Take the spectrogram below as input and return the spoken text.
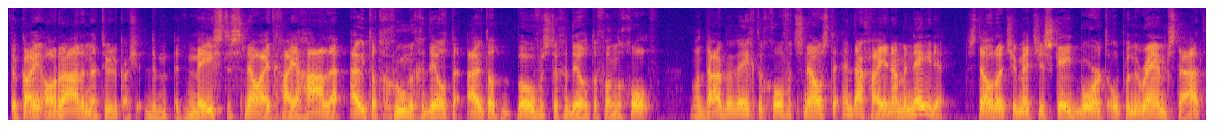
dan kan je al raden natuurlijk, als je de, het meeste snelheid ga je halen uit dat groene gedeelte, uit dat bovenste gedeelte van de golf. Want daar beweegt de golf het snelste en daar ga je naar beneden. Stel dat je met je skateboard op een ramp staat,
